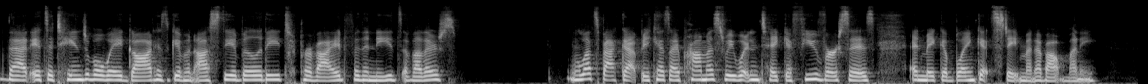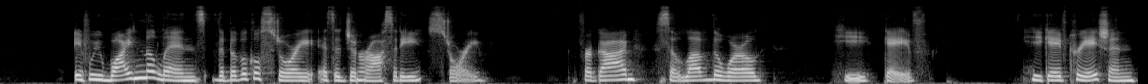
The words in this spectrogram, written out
that it's a tangible way God has given us the ability to provide for the needs of others? Let's back up because I promised we wouldn't take a few verses and make a blanket statement about money. If we widen the lens, the biblical story is a generosity story. For God so loved the world, he gave. He gave creation.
